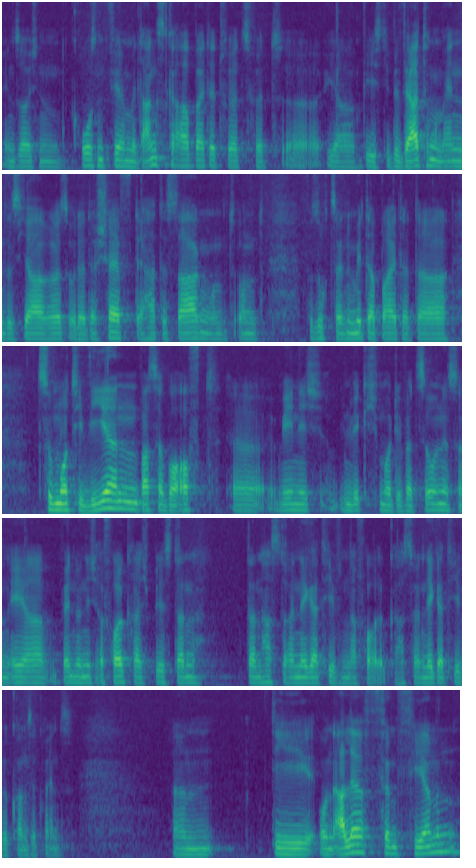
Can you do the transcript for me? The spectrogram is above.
in solchen großen Firmen mit Angst gearbeitet wird. Es wird, äh, ja, wie ist die Bewertung am Ende des Jahres oder der Chef, der hat das Sagen und, und versucht seine Mitarbeiter da zu motivieren, was aber oft äh, wenig wirklich Motivation ist und eher, wenn du nicht erfolgreich bist, dann, dann hast du einen negativen Erfolg, hast du eine negative Konsequenz. Ähm, die, und alle fünf Firmen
